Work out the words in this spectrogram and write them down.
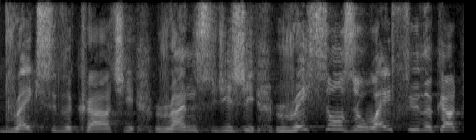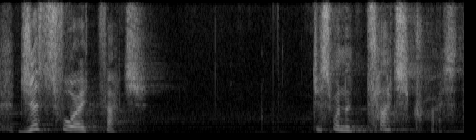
breaks through the crowd. She runs to Jesus. She wrestles her way through the crowd just for a touch. Just want to touch Christ.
